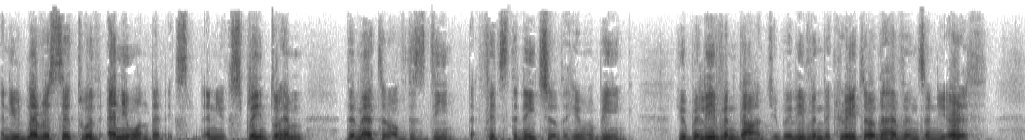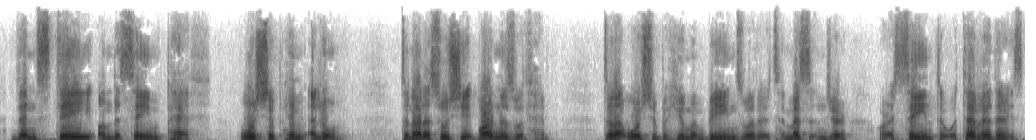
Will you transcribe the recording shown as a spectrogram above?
And you'd never sit with anyone that and you explain to him the matter of this deen that fits the nature of the human being. You believe in God, you believe in the creator of the heavens and the earth. Then stay on the same path. Worship Him alone. Do not associate partners with Him. Do not worship human beings, whether it's a messenger or a saint or whatever there is.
